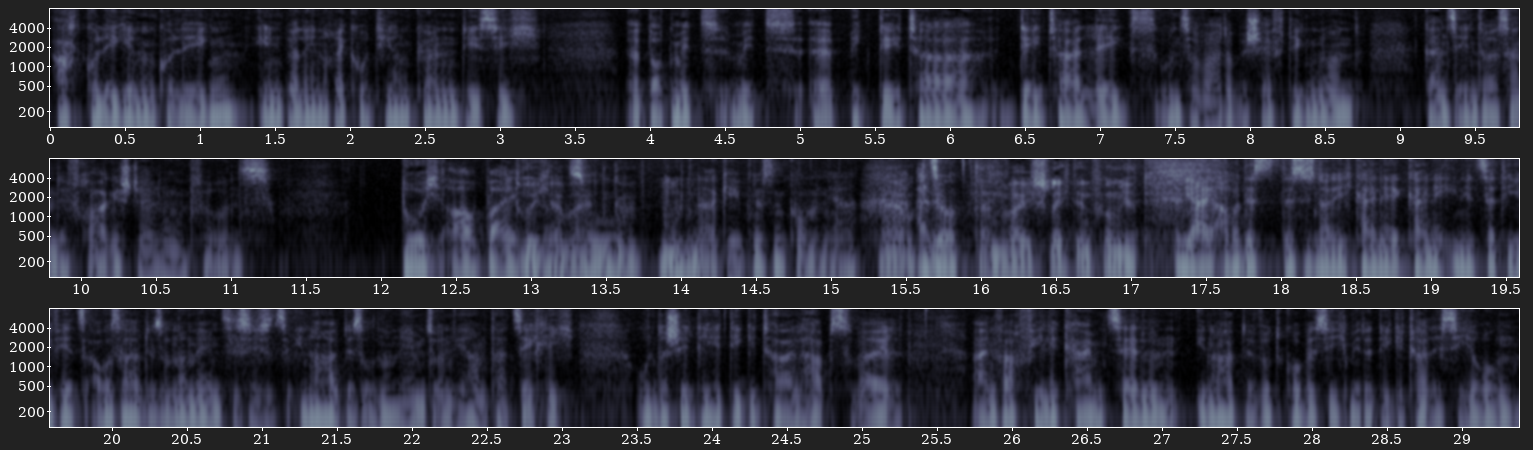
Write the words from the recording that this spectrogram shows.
acht Kolleginnen und Kollegen in Berlin rekrutieren können, die sich äh, dort mit, mit äh, Big Data, Data Lakes und so weiter beschäftigen und ganz interessante Fragestellungen für uns durcharbeiten, durcharbeiten und zu gut. Mhm. guten Ergebnissen kommen. Ja. ja okay. also, dann war ich schlecht informiert. Ja, aber das, das ist natürlich keine, keine Initiative jetzt außerhalb des Unternehmens, das ist jetzt innerhalb des Unternehmens und wir haben tatsächlich unterschiedliche Digital-Hubs, weil einfach viele Keimzellen innerhalb der Wirtgruppe sich mit der Digitalisierung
